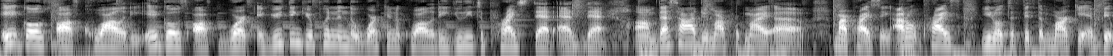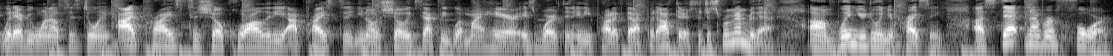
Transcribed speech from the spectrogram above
it goes off quality, it goes off work. If you think you're putting in the work and the quality, you need need to price that as that. Um, that's how I do my my uh, my pricing. I don't price, you know, to fit the market and fit what everyone else is doing. I price to show quality. I price to, you know, show exactly what my hair is worth in any product that I put out there. So just remember that um, when you're doing your pricing. Uh, step number four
